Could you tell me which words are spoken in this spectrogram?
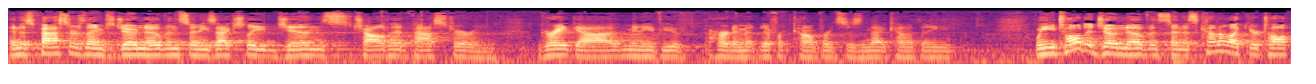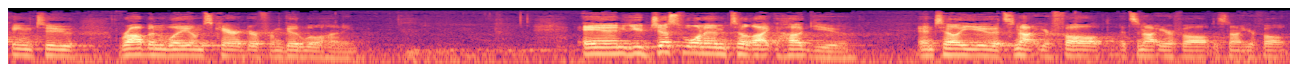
And this pastor's name's Joe Novenson. He's actually Jen's childhood pastor and great guy. Many of you have heard him at different conferences and that kind of thing. When you talk to Joe Novenson, it's kind of like you're talking to Robin Williams' character from Good Will Hunting. And you just want him to like hug you and tell you it's not your fault, it's not your fault, it's not your fault.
